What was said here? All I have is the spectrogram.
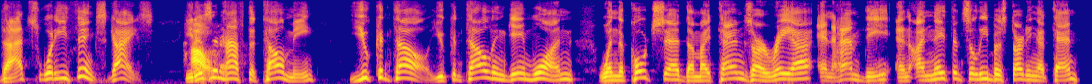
That's what he thinks, guys. He How? doesn't have to tell me. You can tell. You can tell in game one when the coach said that my 10s are Rea and Hamdi and Nathan Saliba starting at 10.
